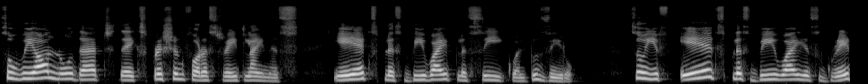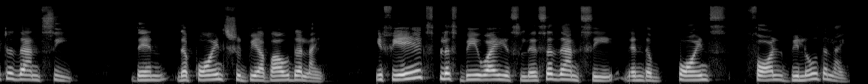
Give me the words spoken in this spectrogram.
So we all know that the expression for a straight line is ax plus by plus c equal to 0 so if ax plus by is greater than c then the points should be above the line. If Ax plus By is lesser than C, then the points fall below the line.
